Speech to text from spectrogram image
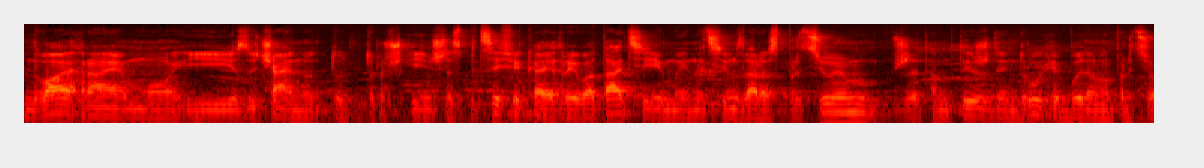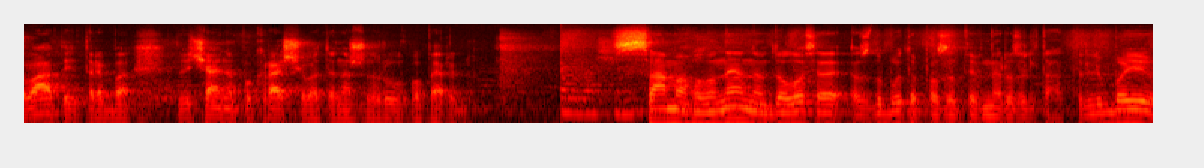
Два граємо, і звичайно тут трошки інша специфіка гри в атаці. і Ми над цим зараз працюємо. Вже там тиждень, другий будемо працювати. І треба звичайно покращувати нашу гру попереду. Саме головне не вдалося здобути позитивний результат. Любий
